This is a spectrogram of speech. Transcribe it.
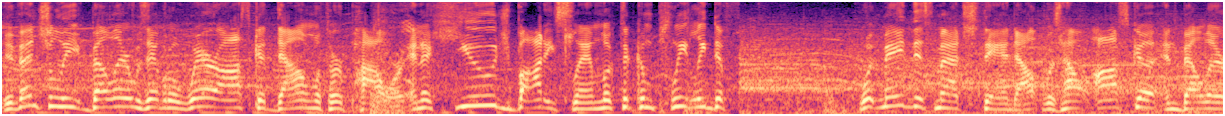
Eventually, Belair was able to wear Asuka down with her power, and a huge body slam looked to completely defeat. What made this match stand out was how Asuka and Belair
